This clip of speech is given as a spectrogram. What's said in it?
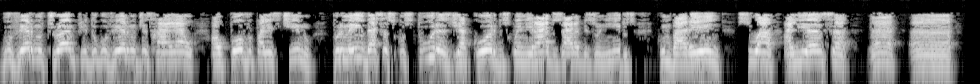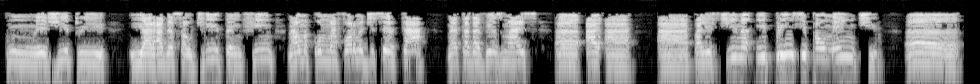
governo Trump e do governo de Israel ao povo palestino por meio dessas costuras de acordos com Emirados Árabes Unidos, com Bahrein, sua aliança né, uh, com Egito e, e Arábia Saudita, enfim, né, uma, como uma forma de cercar né, cada vez mais a, a, a Palestina e principalmente uh,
